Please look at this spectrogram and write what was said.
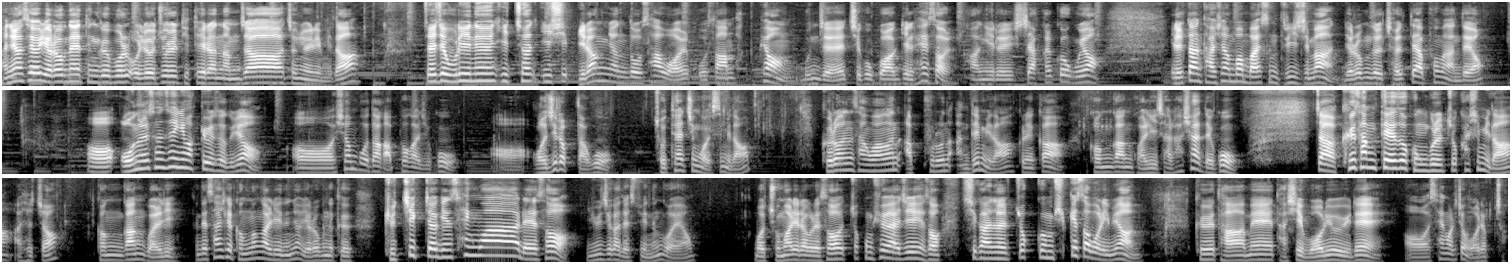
안녕하세요. 여러분의 등급을 올려줄 디테일한 남자 정영일입니다. 자, 이제 우리는 2021학년도 4월 고3 학평 문제 지구과학일 해설 강의를 시작할 거고요. 일단 다시 한번 말씀드리지만 여러분들 절대 아프면 안 돼요. 어, 오늘 선생님 학교에서도요. 어, 시험 보다가 아파가지고 어, 어지럽다고 조퇴한 친구가 있습니다. 그런 상황은 앞으로는 안 됩니다. 그러니까 건강 관리 잘 하셔야 되고 자, 그 상태에서 공부를 쭉 하십니다. 아셨죠? 건강 관리. 근데 사실 건강 관리는요, 여러분들 그 규칙적인 생활에서 유지가 될 수 있는 거예요. 뭐 주말이라 그래서 조금 쉬어야지 해서 시간을 조금 쉽게 써버리면 그 다음에 다시 월요일에 어, 생활이 좀 어렵죠.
